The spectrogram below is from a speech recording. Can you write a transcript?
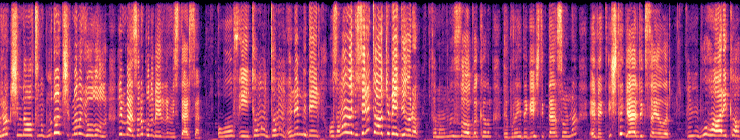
Bırak şimdi altını. Buradan çıkmanın yolu olur. Hem ben sana bunu veririm istersen. Of iyi tamam tamam önemli değil. O zaman hadi seni takip ediyorum. Tamam hızlı ol bakalım. Ve burayı da geçtikten sonra evet işte geldik sayılır. Hmm, bu harika.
